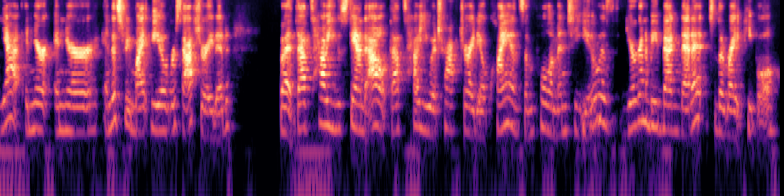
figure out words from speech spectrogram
Yeah and your and your industry might be oversaturated but that's how you stand out that's how you attract your ideal clients and pull them into you is you're going to be magnetic to the right people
